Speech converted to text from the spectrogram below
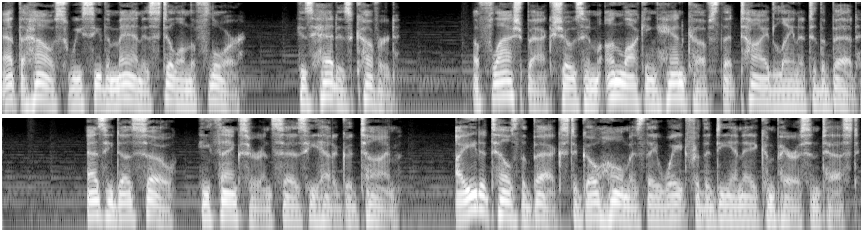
At the house, we see the man is still on the floor. His head is covered. A flashback shows him unlocking handcuffs that tied Lena to the bed. As he does so, he thanks her and says he had a good time. Aida tells the Becks to go home as they wait for the DNA comparison test.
